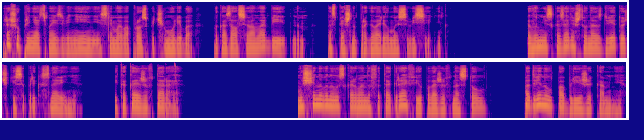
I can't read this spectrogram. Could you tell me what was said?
Прошу принять мои извинения, если мой вопрос почему-либо показался вам обидным», — поспешно проговорил мой собеседник. Вы мне сказали, что у нас две точки соприкосновения. И какая же вторая? Мужчина вынул из кармана фотографию, положив на стол, подвинул поближе ко мне.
